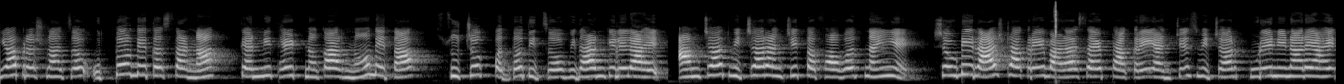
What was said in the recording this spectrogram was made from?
या प्रश्नाचं उत्तर देत असताना त्यांनी थेट नकार न देता सूचक पद्धतीचं विधान केलेलं आहे. आमच्यात विचारांची तफावत नाहीये. शेवटी राज ठाकरे बाळासाहेब ठाकरे यांचेच विचार पुढे नेणारे आहेत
